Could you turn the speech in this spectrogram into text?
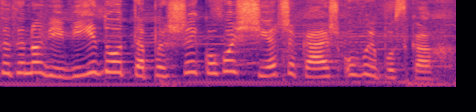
пропустити нові відео та пиши, кого ще чекаєш у випусках.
